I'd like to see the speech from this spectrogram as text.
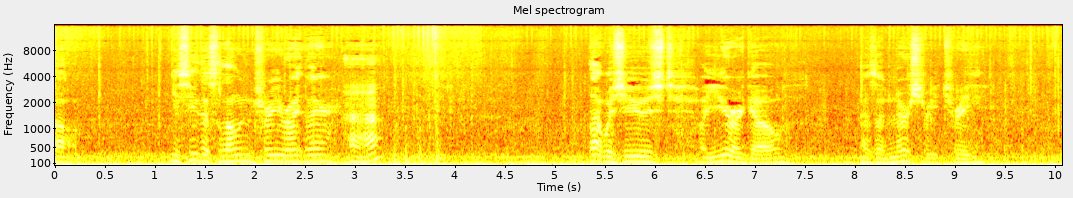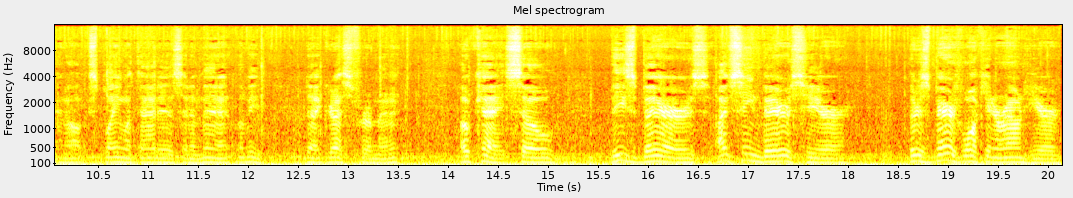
Um, you see this lone tree right there? Uh huh. That was used a year ago as a nursery tree, and I'll explain what that is in a minute. Let me digress for a minute. Okay, so these bears, I've seen bears here. There's bears walking around here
